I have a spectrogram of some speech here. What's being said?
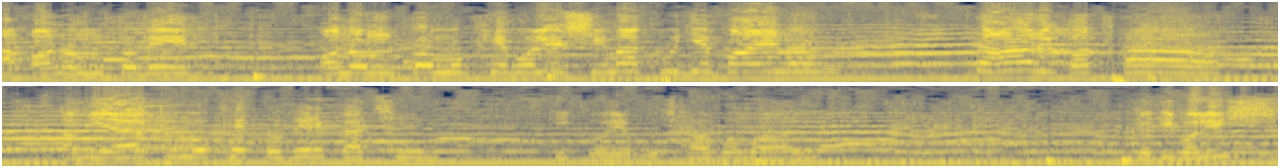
যার কথা অনন্ত দেব। অনন্ত মুখে বলে সীমা খুঁজে পায় না। তার কথা আমি এক মুখে তোদের কাছে কি করে বুঝাবো বল? যদি বলিস।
